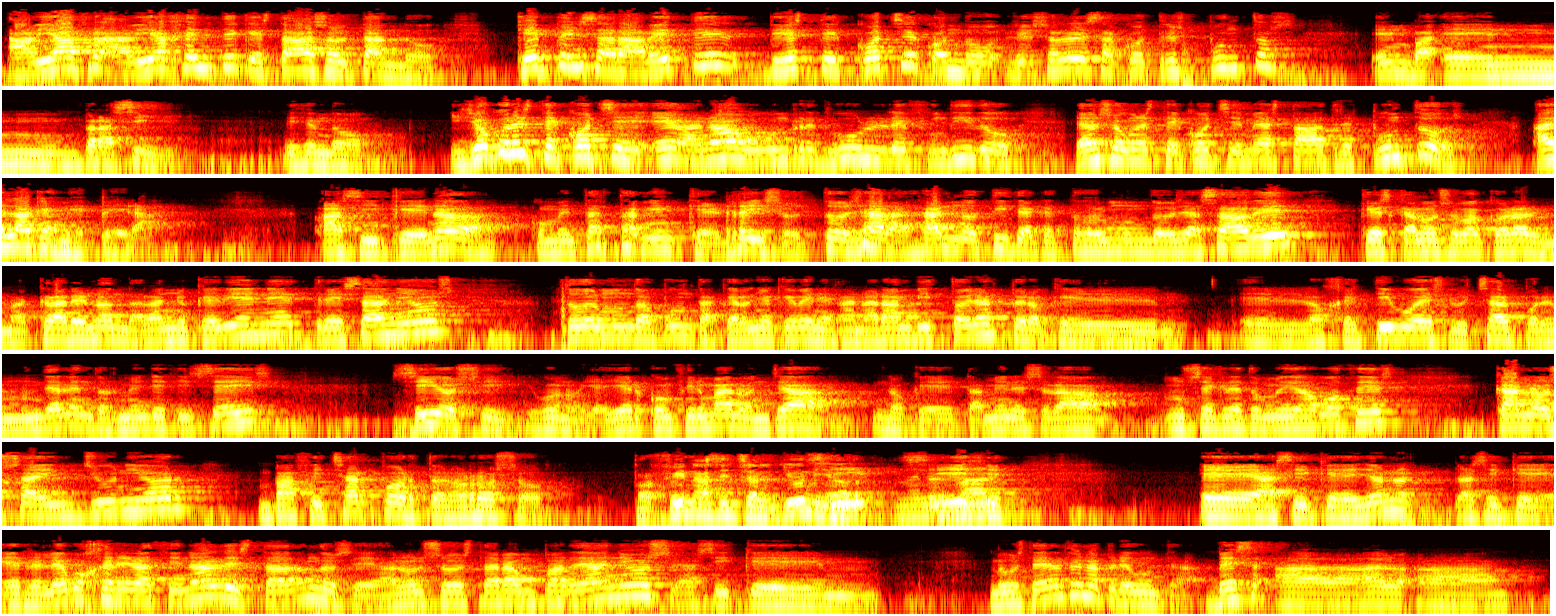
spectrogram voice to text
Había, había gente que estaba soltando. ¿Qué pensará Vettel de este coche cuando solo le sacó tres puntos en, en Brasil? Diciendo, y yo con este coche he ganado un Red Bull, le he fundido, y eso con este coche me ha estado a tres puntos. Ahí la que me espera. Así que nada, comentar también que el Rey soltó ya la gran noticia que todo el mundo ya sabe, que es que Alonso va a correr en McLaren Honda el año que viene, tres años. Todo el mundo apunta que el año que viene ganarán victorias, pero que el, el objetivo es luchar por el Mundial en 2016, sí o sí. Y bueno, y ayer confirmaron ya lo que también será un secreto medio a voces, Carlos Sainz Jr. va a fichar por Toro Rosso. Por fin has dicho el Junior. Sí. Menos Sí. Eh, así que yo no- así que el relevo generacional está dándose. Alonso estará un par de años, así que mm, me gustaría hacer una pregunta. ¿Ves a, a,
